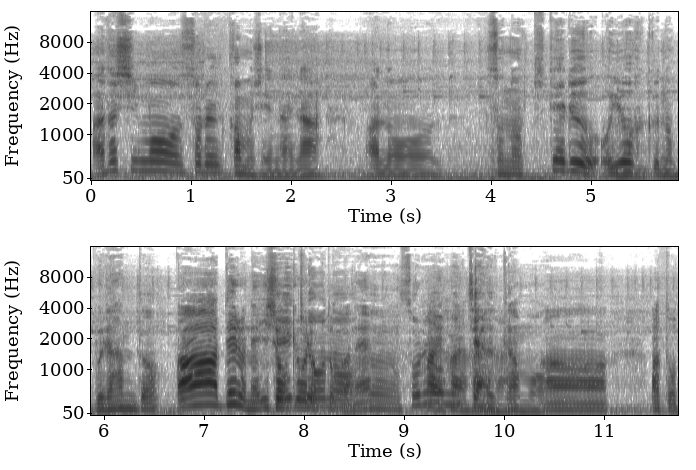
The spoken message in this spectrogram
私もそれかもしれないな。あのその着てるお洋服のブランド、ああ出るね。衣装協力とかね。うん、それを見ちゃうかも、あーあと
